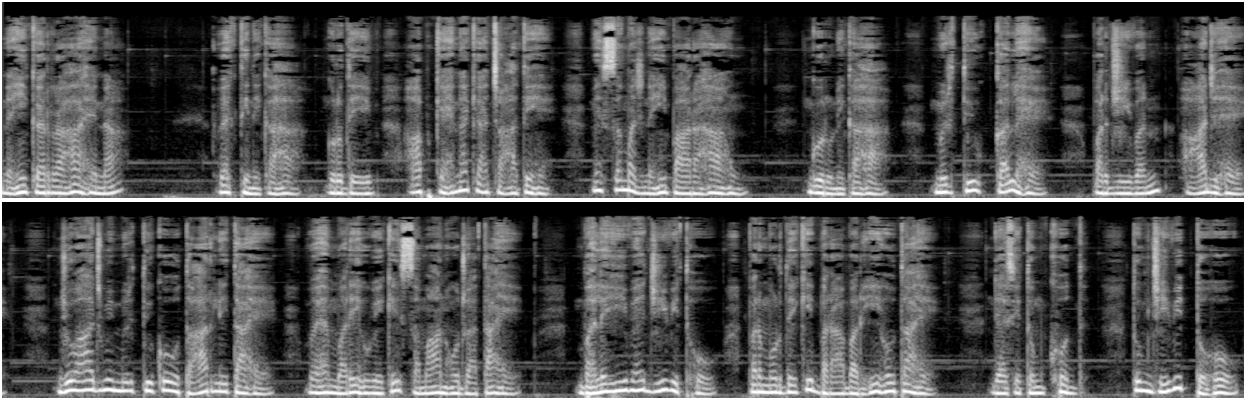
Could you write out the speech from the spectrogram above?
नहीं कर रहा है ना? व्यक्ति ने कहा, गुरुदेव, आप कहना क्या चाहते हैं? मैं समझ नहीं पा रहा हूँ। गुरु ने कहा, मृत्यु कल है, पर जीवन आज है। जो आज में मृत्यु को उतार लेता है, वह मरे हुए के समान हो जाता है। भले ही वह जीवित हो, पर मुर्दे के बराबर ही होता है। जैसे तुम खुद, तुम जीवित तो हो,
